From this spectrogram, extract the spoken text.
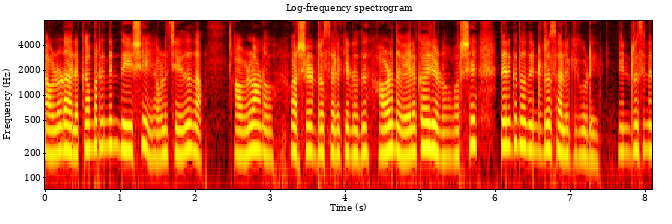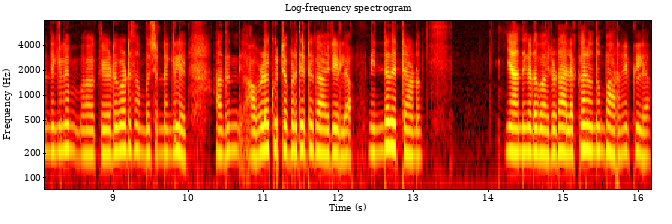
അവളോട് അലക്കാൻ പറയുന്നതിന് ദേഷ്യേ അവൾ ചെയ്തതാ. അവളാണോ വർഷയുടെ ഡ്രസ്സ് അലക്കേണ്ടത്? അവളെന്ന് വേലക്കാരിയാണോ? വർഷ നിനക്കെന്താ നിന്റെ ഡ്രസ്സ് അലക്കിക്കൂടി? നിന്റെ ഡ്രസ്സിന് എന്തെങ്കിലും കേടുപാട് സംഭവിച്ചിട്ടുണ്ടെങ്കിൽ അത് അവളെ കുറ്റപ്പെടുത്തിയിട്ട് കാര്യമില്ല. നിന്റെ തെറ്റാണ്. ഞാൻ നിങ്ങളുടെ ഭാര്യയോട് അലക്കാനൊന്നും പറഞ്ഞിട്ടില്ല.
